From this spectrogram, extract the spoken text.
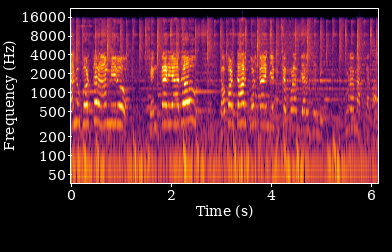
నన్ను కొడతారా మీరు? శంకర్ యాదవ్ ఖబర్దార్ కొడుకా అని చెప్పి చెప్పడం జరుగుతుంది. చూడండి నా కథ.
